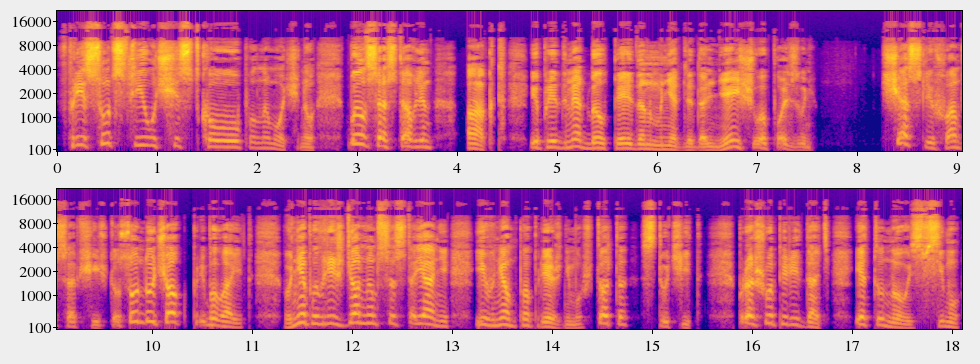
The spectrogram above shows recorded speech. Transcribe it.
В присутствии участкового уполномоченного был составлен акт, и предмет был передан мне для дальнейшего пользования. Счастлив вам сообщить, что сундучок пребывает в неповрежденном состоянии, и в нем по-прежнему что-то стучит. Прошу передать эту новость всему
